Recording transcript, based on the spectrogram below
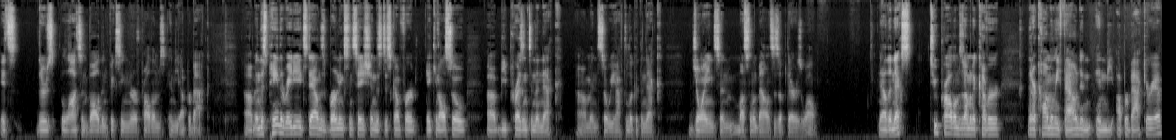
It's there's lots involved in fixing nerve problems in the upper back. Um, and this pain that radiates down, this burning sensation, this discomfort, it can also uh, be present in the neck. Um, and so we have to look at the neck joints and muscle imbalances up there as well. Now, the next two problems that I'm going to cover that are commonly found in, in the upper back area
